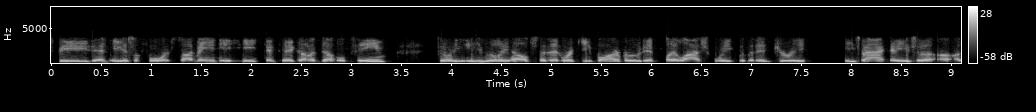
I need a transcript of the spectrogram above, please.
speed, and he is a force. I mean, he, he can take on a double team, so he, he really helps. And then Ricky Barber, who didn't play last week with an injury, he's back, and he's a, a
